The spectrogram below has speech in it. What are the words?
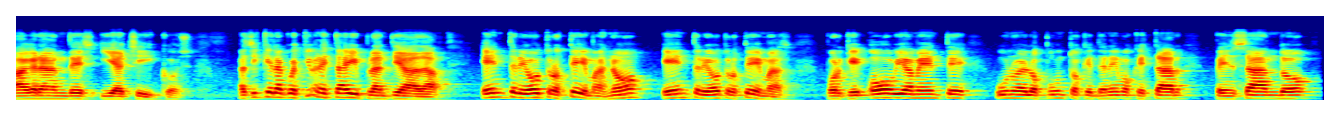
a grandes y a chicos. Así que la cuestión está ahí planteada, entre otros temas, ¿no? Entre otros temas, porque obviamente uno de los puntos que tenemos que estar pensando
